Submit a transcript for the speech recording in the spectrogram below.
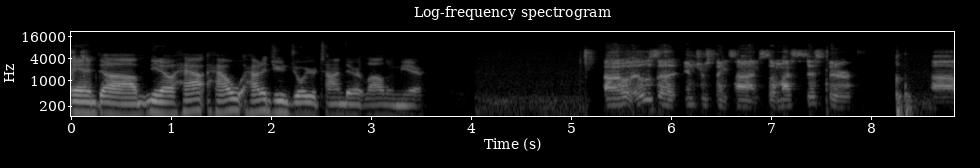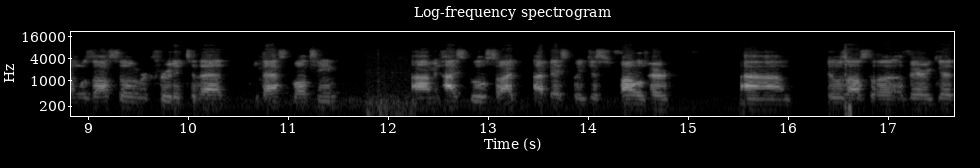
and um, you know how how how did you enjoy your time there at La Lumiere? Uh, it was an interesting time. So my sister um, was also recruited to that basketball team um, in high school. So I, I basically just followed her. Um, it was also a very good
